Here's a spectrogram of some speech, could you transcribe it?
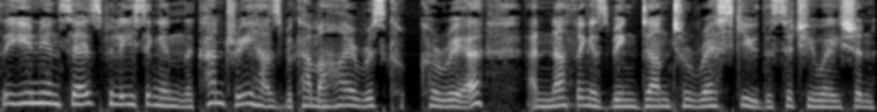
The union says policing in the country has become a high risk career and nothing is being done to rescue the situation.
